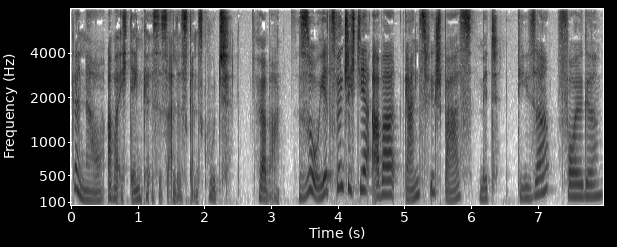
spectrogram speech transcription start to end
Genau, aber ich denke, es ist alles ganz gut hörbar. So, jetzt wünsche ich dir aber ganz viel Spaß mit dieser Folge.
